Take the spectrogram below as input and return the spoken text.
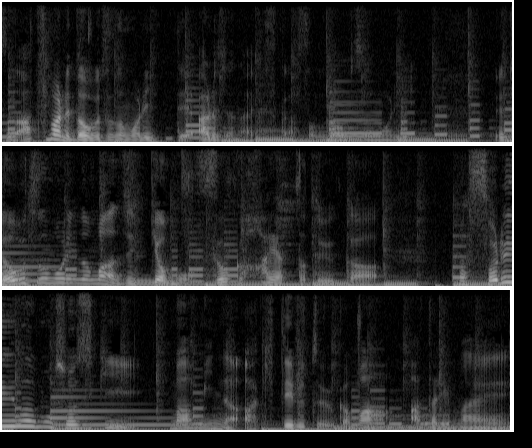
その集まれ動物の森ってあるじゃないですかその動物の森。で動物の森のまあ実況もすごく流行ったというか、まあ、それはもう正直まあみんな飽きてるというかまあ当たり前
